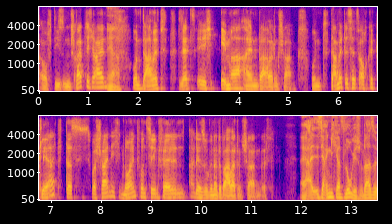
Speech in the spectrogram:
auf diesen Schreibtisch ein ja. und damit setze ich immer einen Bearbeitungsschaden. Und damit ist jetzt auch geklärt, dass wahrscheinlich neun von zehn Fällen der sogenannte Bearbeitungsschaden ist. Ja, ist ja eigentlich ganz logisch, oder? Also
